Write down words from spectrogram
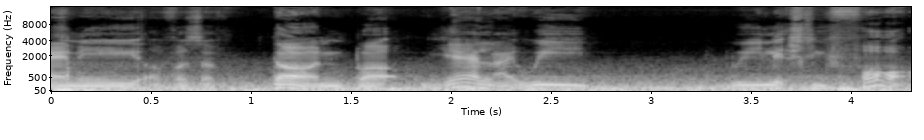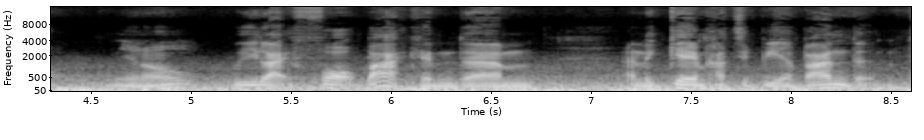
any of us have done but yeah like we we literally fought you know? We like fought back and um and the game had to be abandoned.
